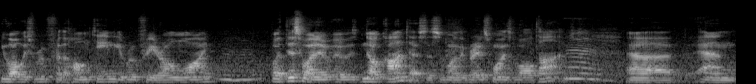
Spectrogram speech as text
You always root for the home team. You root for your own wine. But this one, it, it was no contest. This is one of the greatest wines of all time, uh, and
